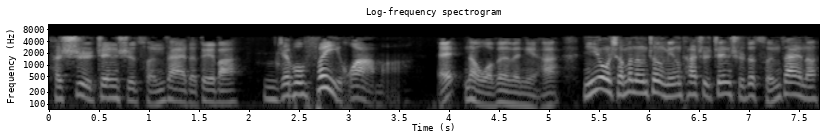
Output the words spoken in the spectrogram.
它是真实存在的，对吧？你这不废话吗？哎，那我问问你啊，你用什么能证明它是真实的存在呢？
